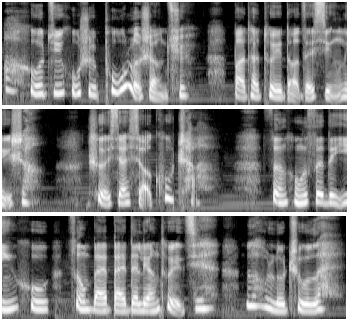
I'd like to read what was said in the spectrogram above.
阿和几乎是扑了上去，把她推倒在行李上，扯下小裤衩。粉红色的阴户从白白的两腿间露了出来。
